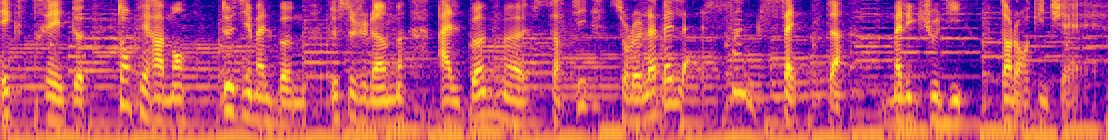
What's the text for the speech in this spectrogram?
extrait de Tempérament, deuxième album de ce jeune homme, album euh, sorti sur le label 5-7. Malik Judy dans le Rockin' Chair.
